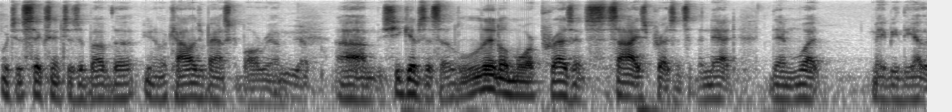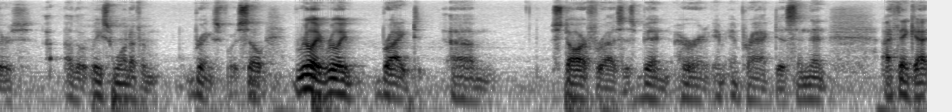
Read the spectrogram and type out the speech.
which is six inches above the you know the college basketball rim. Yep. Um, she gives us a little more presence, size presence at the net than what maybe the others, other, at least one of them, brings for us. So really, really bright um, star for us has been her in, in practice, and then I think I,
